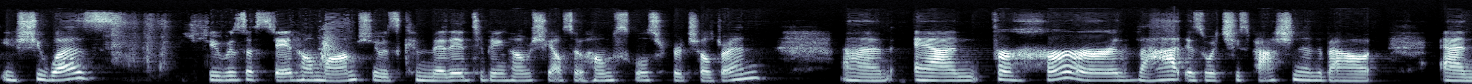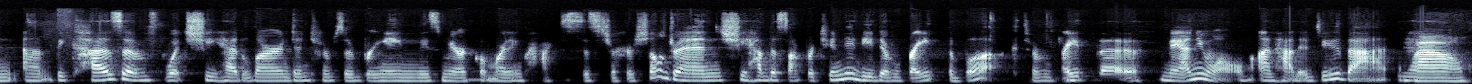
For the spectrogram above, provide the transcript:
you know, she was she was a stay-at-home mom. She was committed to being home. She also homeschools her children. Um, and for her, that is what she's passionate about. And um, because of what she had learned in terms of bringing these miracle morning practices to her children, she had this opportunity to write the book, to write the manual on how to do that. Wow.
